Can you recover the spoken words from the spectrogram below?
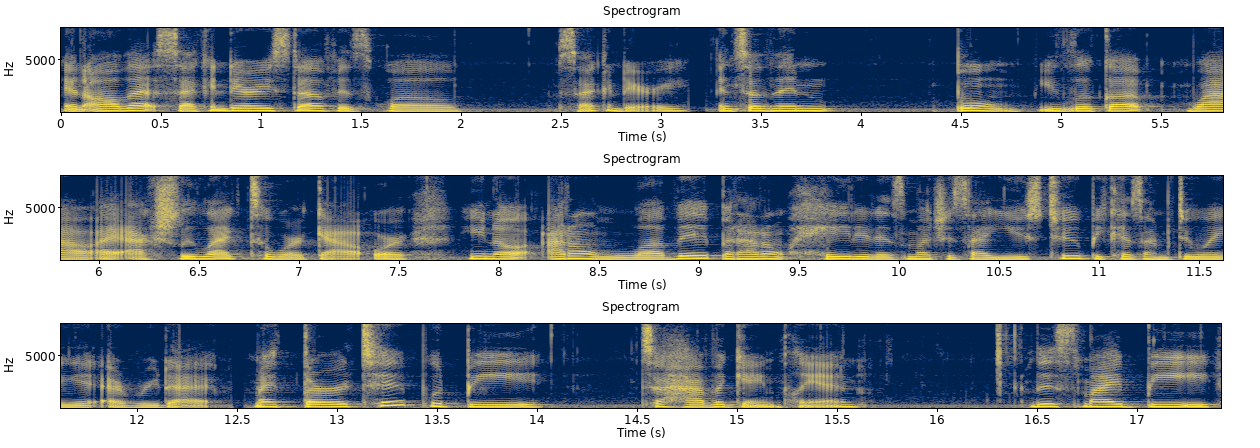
And all that secondary stuff is, well, secondary. And so then boom, you look up, wow, I actually like to work out. Or, you know, I don't love it, but I don't hate it as much as I used to because I'm doing it every day. My third tip would be to have a game plan. This might be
